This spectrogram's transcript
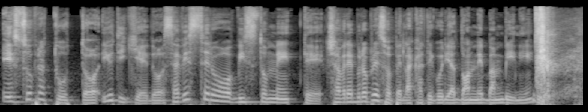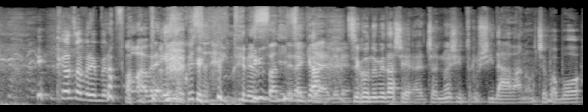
E soprattutto, io ti chiedo, se avessero visto me e te, ci avrebbero preso per la categoria donne e bambini? Cosa avrebbero fatto? Oh, avrei- questo è interessante da chiedere. Secondo me, da ce- cioè, noi ci trucidavano, cioè proprio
